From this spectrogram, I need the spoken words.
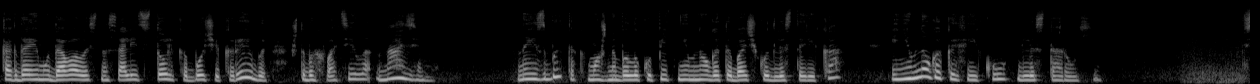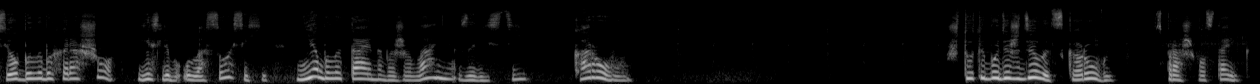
когда им удавалось насолить столько бочек рыбы, чтобы хватило на зиму. На избыток можно было купить немного табачку для старика и немного кофейку для старухи. Все было бы хорошо, если бы у лососихи не было тайного желания завести корову. «Что ты будешь делать с коровой?» – спрашивал старик.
